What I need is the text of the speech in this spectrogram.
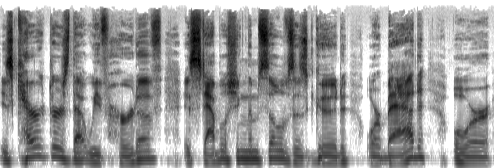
is characters that we've heard of establishing themselves as good or bad or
